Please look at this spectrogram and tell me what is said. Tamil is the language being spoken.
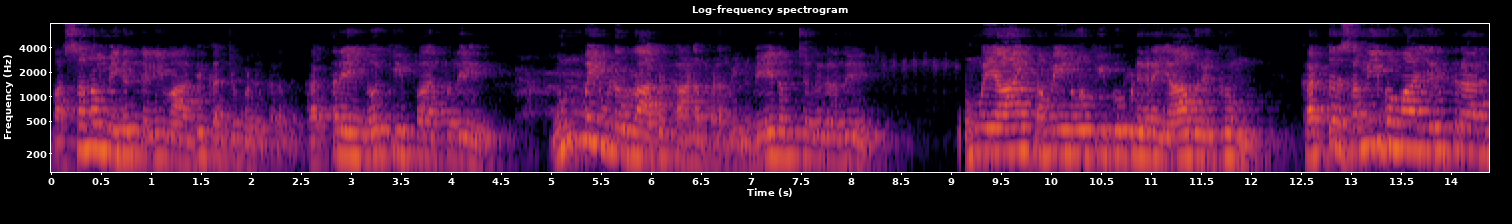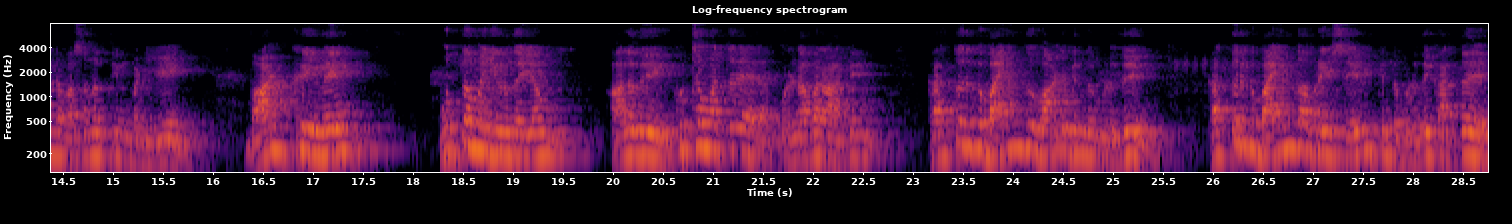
வசனம் மிக தெளிவாக கற்றுக் கொடுக்கிறது கர்த்தரை நோக்கி பார்ப்பதில் உண்மை உள்ளவர்களாக காணப்பட வேண்டும். வேதம் சொல்லுகிறது உண்மையாய் தம்மை நோக்கி கூப்பிடுகிற யாவருக்கும் கர்த்தர் சமீபமாய் இருக்கிறார் என்ற வசனத்தின்படியே வாழ்க்கையிலே உத்தம இருதயம் அல்லது குற்றமற்ற ஒரு நபராக கர்த்தருக்கு பயந்து வாழுகின்ற பொழுது கர்த்தருக்கு பயந்து அவரை சேவிக்கின்ற பொழுது கர்த்தர்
